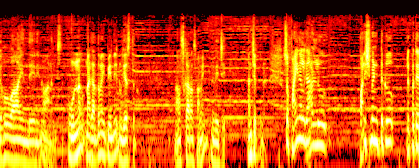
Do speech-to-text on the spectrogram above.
యహోవా అయిందే నేను ఆనందిస్తాను. ఉన్నావు నాకు అర్థమైపోయింది నువ్వు చేస్తున్నావు. నమస్కారం స్వామి నువ్వే చేయి అని చెప్తున్నాడు. సో ఫైనల్గా వాళ్ళు పనిష్మెంట్కు లేకపోతే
